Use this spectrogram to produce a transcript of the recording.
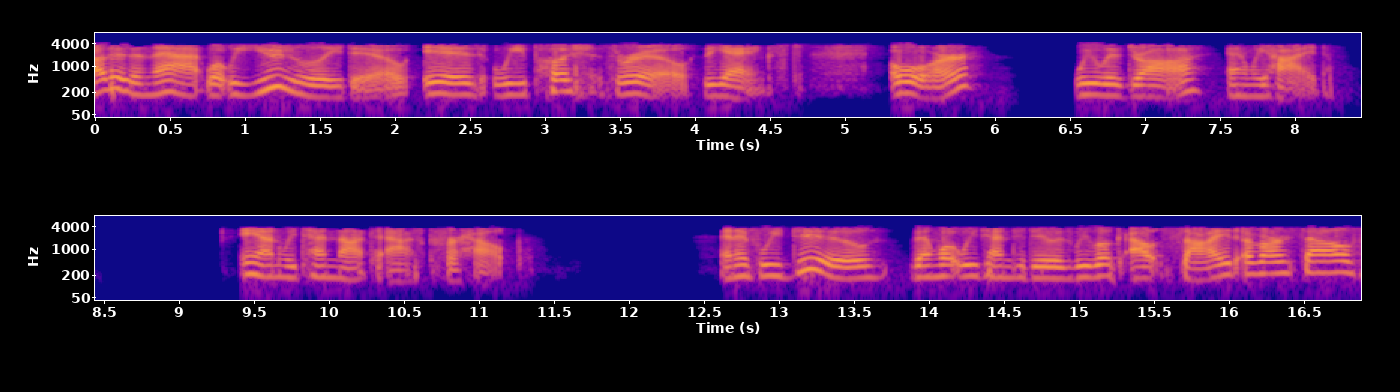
Other than that, what we usually do is we push through the angst or we withdraw and we hide. And we tend not to ask for help. And if we do, then what we tend to do is we look outside of ourselves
